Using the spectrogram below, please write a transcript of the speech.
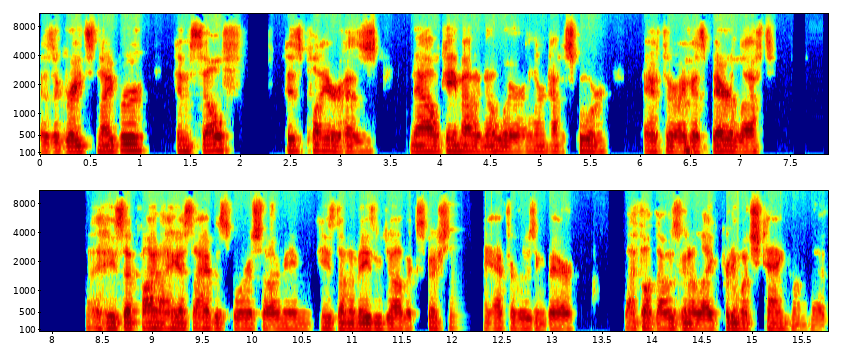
as a great sniper himself. His player has now came out of nowhere and learned how to score after I guess Bear left. Uh, He said, "Fine, I guess I have to score." So I mean, he's done an amazing job, especially after losing Bear. I thought that was gonna like pretty much tank him, but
